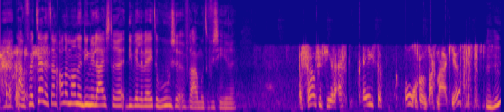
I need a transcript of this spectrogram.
nou, vertel het aan alle mannen die nu luisteren... die willen weten hoe ze een vrouw moeten versieren. Een vrouw versieren, eigenlijk eerst ogencontact maak je. Mm -hmm.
